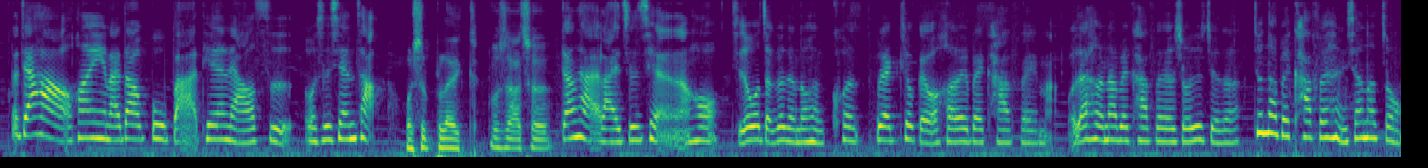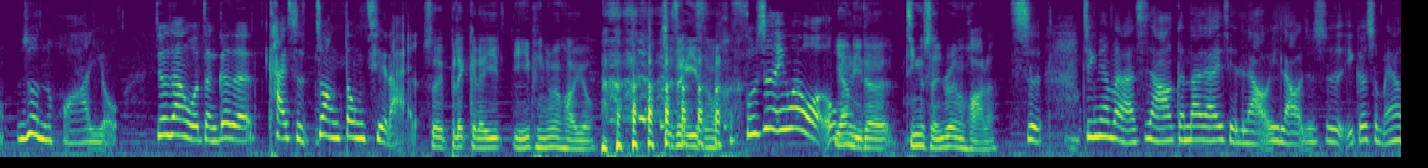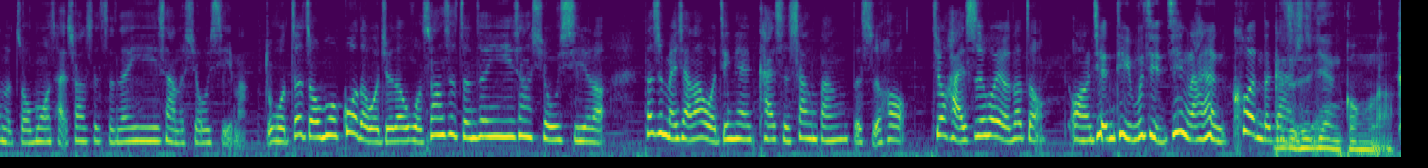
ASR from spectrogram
大家好，欢迎来到不把天聊死，我是仙草。我是 Blake，我是阿车，刚才来之前，然后其实我整个人都很困，Blake 就给我喝了一杯咖啡嘛。我在喝那杯咖啡的时候，就觉得就那杯咖啡很像那种润滑油，就让我整个人开始转动起来了。所以 Blake 给你一瓶润滑油，是这个意思吗？不是因为我我让你的精神润滑了。是今天本来是想要跟大家一起聊一聊，就是一个什么样的周末才算是真正意义上的休息嘛。我这周末过的，我觉得我算是真正意义上休息了，但是没想到我今天开始上班的时候，就还是会有那种往前提不起劲来，很困的感觉。只是验功了。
